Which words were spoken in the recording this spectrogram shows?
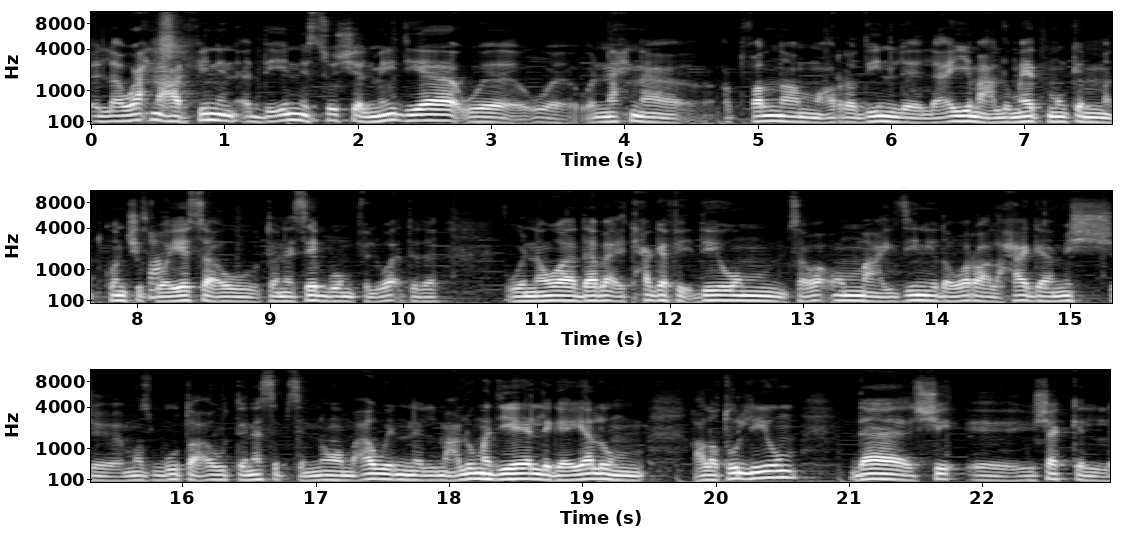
لو إحنا عارفين إن قد إيه إن السوشيال ميديا و... و... وإن إحنا أطفالنا معرضين ل... لأي معلومات ممكن ما تكونش صح. كويسة أو تناسبهم في الوقت ده وإن هو ده بقت حاجة في إيديهم سواء هم عايزين يدوروا على حاجة مش مظبوطة أو تناسب سنهم أو إن المعلومة دي هي اللي جاية لهم على طول ليهم ده شيء يشكل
